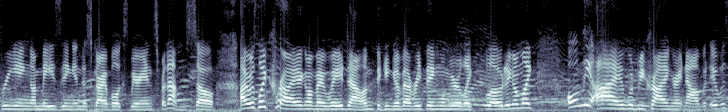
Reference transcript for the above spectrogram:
freeing, amazing, indescribable experience for them. So I was like crying on my way down, thinking of everything when we were like floating. I'm like, only I would be crying right now. But it was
